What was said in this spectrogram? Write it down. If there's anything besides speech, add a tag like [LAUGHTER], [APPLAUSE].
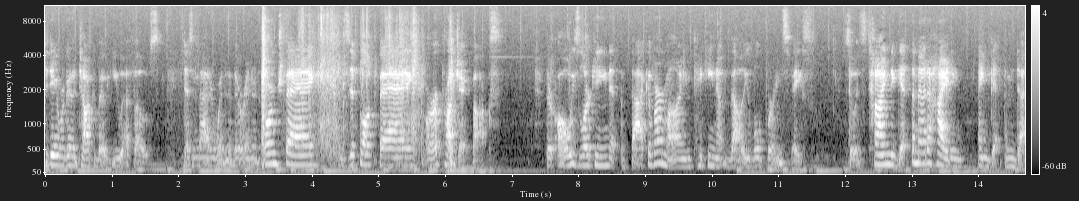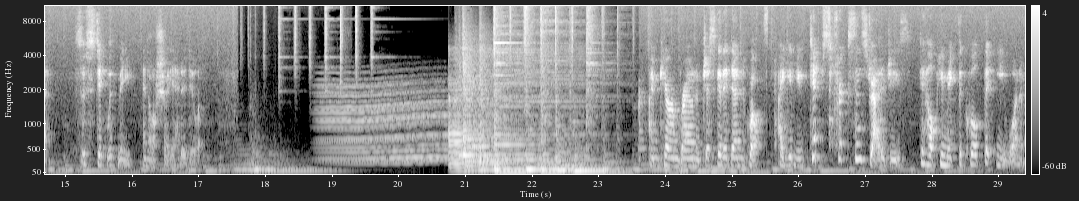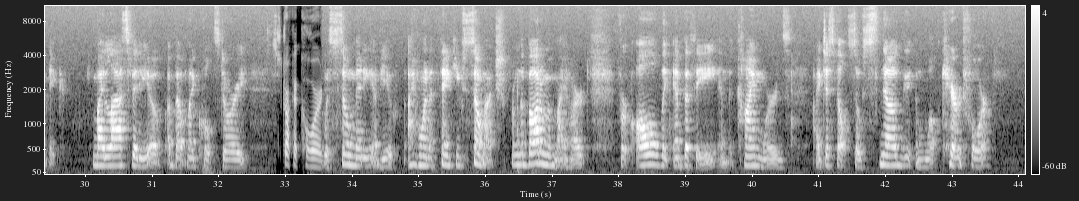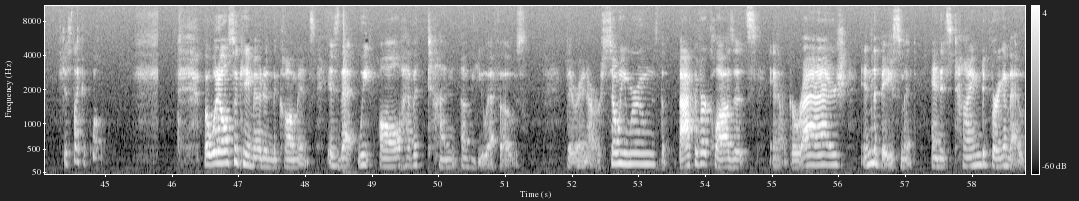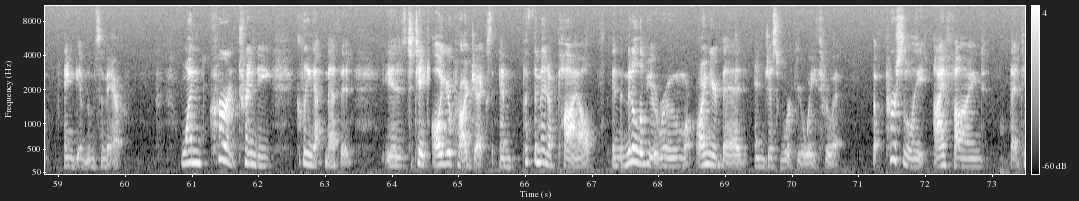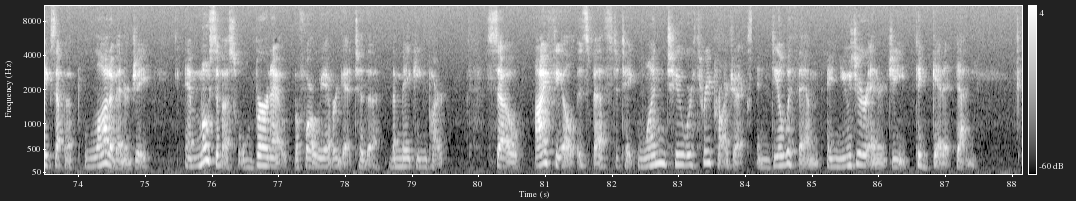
Today we're going to talk about UFOs. It doesn't matter whether they're in an orange bag, a Ziploc bag, or a project box. They're always lurking at the back of our mind, taking up valuable brain space. So it's time to get them out of hiding and get them done. So stick with me and I'll show you how to do it. I'm Karen Brown of Just Get It Done Quilts. I give you tips, tricks, and strategies to help you make the quilt that you want to make. My last video about my quilt story struck a chord with so many of you. I want to thank you so much from the bottom of my heart for all the empathy and the kind words. I just felt so snug and well cared for, just like a quilt. But what also came out in the comments is that we all have a ton of UFOs. They're in our sewing rooms, the back of our closets, in our garage, in the basement, and it's time to bring them out and give them some air. One current trendy cleanup method is to take all your projects and put them in a pile in the middle of your room or on your bed and just work your way through it. But personally, I find that takes up a lot of energy and most of us will burn out before we ever get to the, the making part. So I feel it's best to take one, two, or three projects and deal with them and use your energy to get it done.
